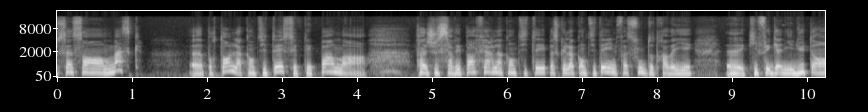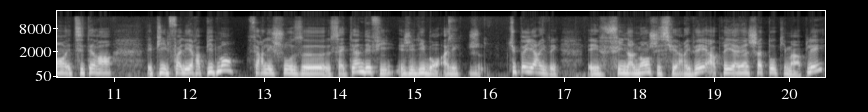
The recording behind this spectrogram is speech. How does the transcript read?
500 masques. Pourtant, la quantité, c'était pas ma Enfin, je savais pas faire la quantité parce que la quantité est une façon de travailler euh, qui fait gagner du temps, etc. Et puis il fallait rapidement faire les choses. Euh, ça a été un défi. Et j'ai dit bon, allez, tu peux y arriver. Et finalement, j'y suis arrivée. Après, il y a eu un château qui m'a appelé,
